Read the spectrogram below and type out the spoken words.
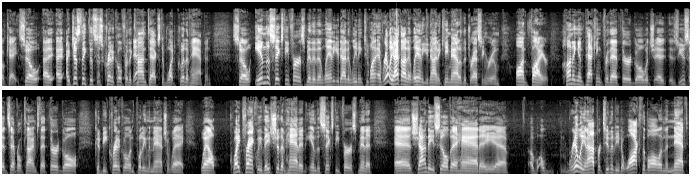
Okay, so uh, I, I just think this is critical for the yeah. context of what could have happened. So in the 61st minute, Atlanta United leading 2 1. And really, I thought Atlanta United came out of the dressing room on fire, hunting and pecking for that third goal, which, uh, as you said several times, that third goal could be critical in putting the match away. Well, quite frankly, they should have had it in the 61st minute, as Xande Silva had a, uh, a, a really an opportunity to walk the ball in the net.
